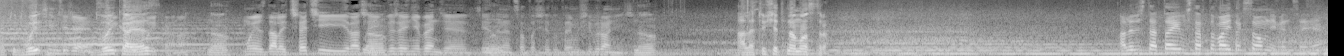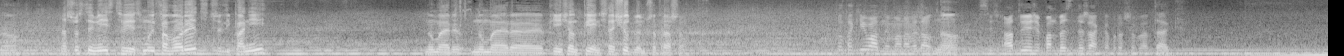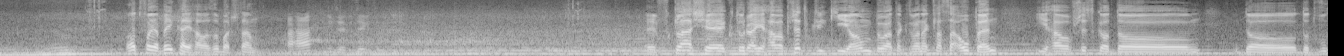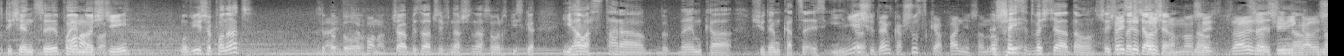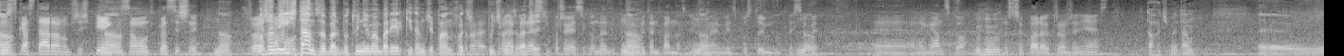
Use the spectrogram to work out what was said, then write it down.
No tu dwój... Dwójka jest. No. no. Mój jest dalej trzeci i raczej No. wyżej nie będzie. Jedyne no. co to się tutaj musi bronić. no. Ale tu się tną ostro. Ale wystartowali, wystartowali tak samo mniej więcej, nie? No. Na szóstym miejscu jest mój faworyt, czyli pani. Numer, numer e, 55, na siódmym, przepraszam. To taki ładny ma nawet auto. No. Dosyć. A tu jedzie pan bez zderzaka, proszę bardzo. Tak. O, twoja bejka jechała, zobacz tam. Aha, widzę, widzę, widzę. E, W klasie, która jechała przed Kiją, była tak zwana klasa Open i jechało wszystko do, do, do 2000 pojemności. Mówisz, że ponad? Chyba się, było. ponad. Trzeba by zobaczyć w nasz, naszą rozpiskę. Jechała stara BMK 7 CSI. Nie To- siódemka, szóstka, panie szanowny. 620, no, 600 coś 628. tam, no, sześć- zależy od CSI, silnika, no, ale no, szóstka stara, no przecież piękny No. samochód klasyczny. No. Możemy iść samochód. tam, zobacz, bo tu nie ma barierki, tam gdzie pan. Chodź, Trochę, pójdźmy trochę zobaczyć. peneski, poczekaj sekundę, tylko No. żeby ten pan nas nie No. no. więc postójmy tutaj No. sobie e, elegancko. Mhm. Jeszcze parę okrążeń jest. To chodźmy tam.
